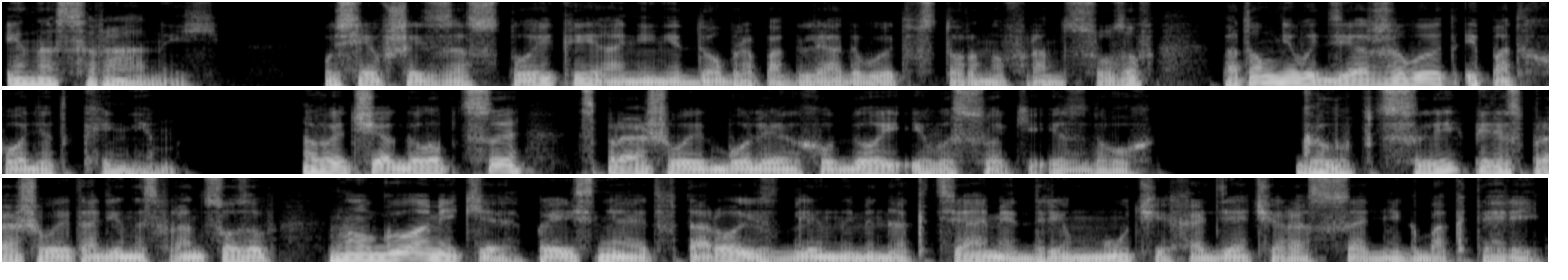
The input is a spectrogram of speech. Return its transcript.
иностранный. Усевшись за стойкой, они недобро поглядывают в сторону французов, потом не выдерживают и подходят к ним. «Вы че, голубцы?» — спрашивает более худой и высокий из двух. «Голубцы?» — переспрашивает один из французов. «Ну, гомики!» — поясняет второй с длинными ногтями, дремучий, ходячий рассадник бактерий.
